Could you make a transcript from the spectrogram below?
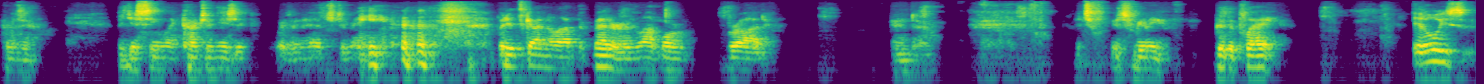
because it just seemed like country music was an edge to me. but it's gotten a lot better and a lot more broad, and uh, it's it's really good to play. It always,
